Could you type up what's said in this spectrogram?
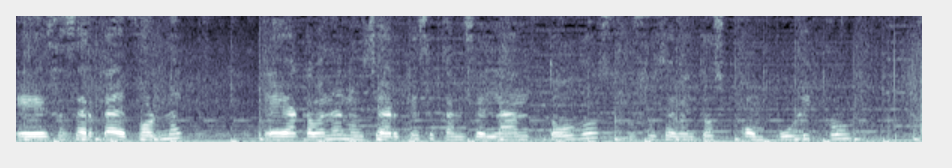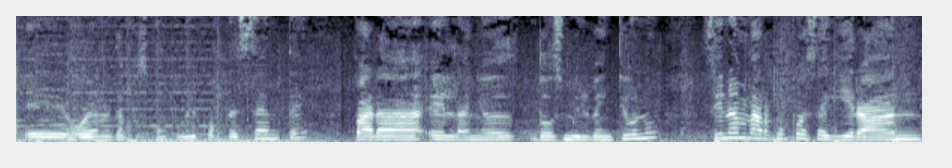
es acerca de Fortnite eh, acaban de anunciar que se cancelan todos sus eventos con público obviamente pues con público presente para el año 2021. Sin embargo, pues seguirán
